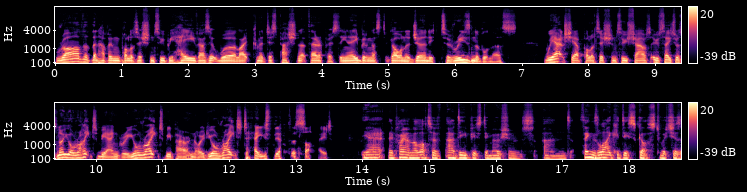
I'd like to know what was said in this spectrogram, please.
rather than having politicians who behave, as it were, like kind of dispassionate therapists, enabling us to go on a journey to reasonableness, we actually have politicians who shout, who say to us, "No, you're right to be angry. You're right to be paranoid. You're right to hate the other side." Yeah, they play on a lot of our deepest emotions and things like disgust, which is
